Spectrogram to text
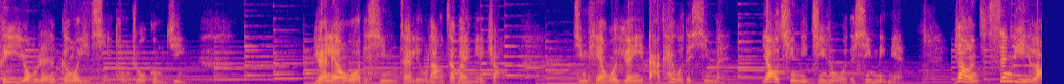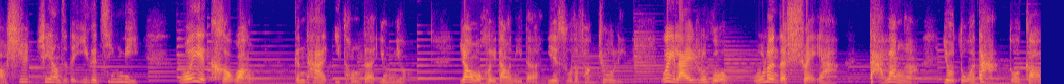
可以有人跟我一起同舟共进。原谅我的心在流浪，在外面找。今天我愿意打开我的心门，邀请你进入我的心里面，让 Cindy 老师这样子的一个经历，我也渴望。跟他一同的拥有，让我回到你的耶稣的方舟里。未来如果无论的水呀、啊、大浪啊有多大多高，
